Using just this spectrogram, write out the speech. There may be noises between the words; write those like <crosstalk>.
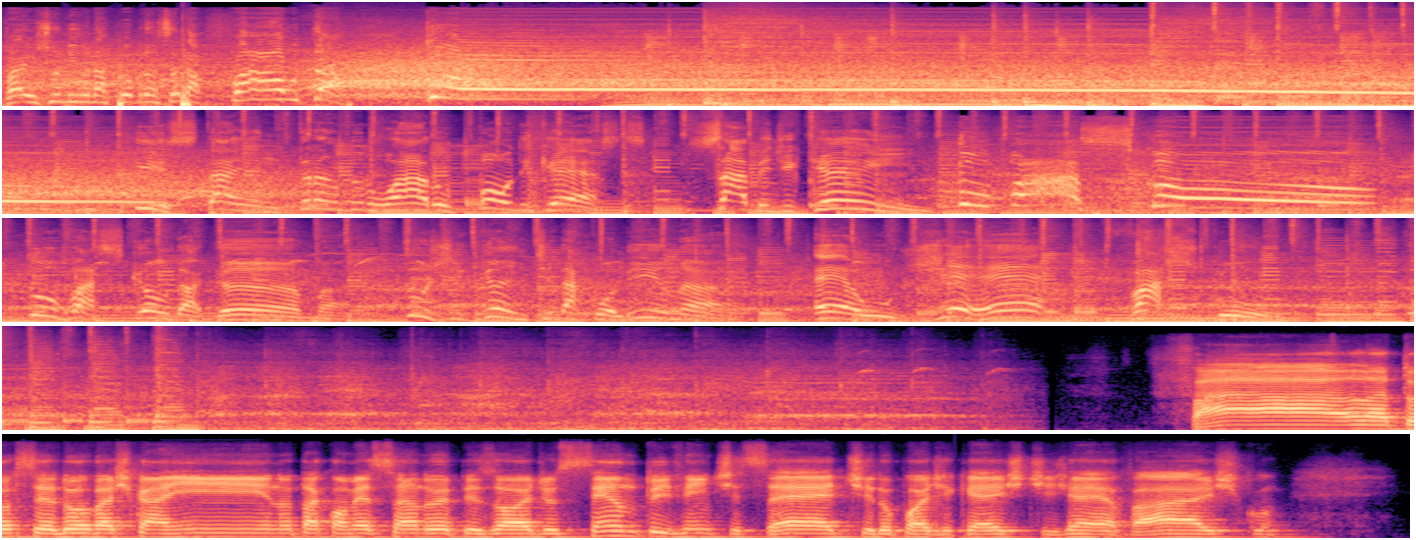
Vai o Juninho na cobrança da falta. Gol! Está entrando no ar o podcast. Sabe de quem? Do Vasco! Do Vascão da Gama, do Gigante da Colina. É o GE Vasco. Fala, torcedor vascaíno! Tá começando o episódio 127 do podcast Já é Vasco.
